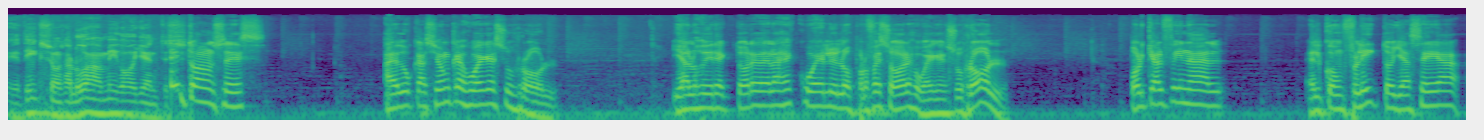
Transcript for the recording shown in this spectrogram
eh, Dixon. Saludos amigos oyentes. Entonces, a educación que juegue su rol y a los directores de las escuelas y los profesores jueguen su rol. Porque al final, el conflicto, ya sea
